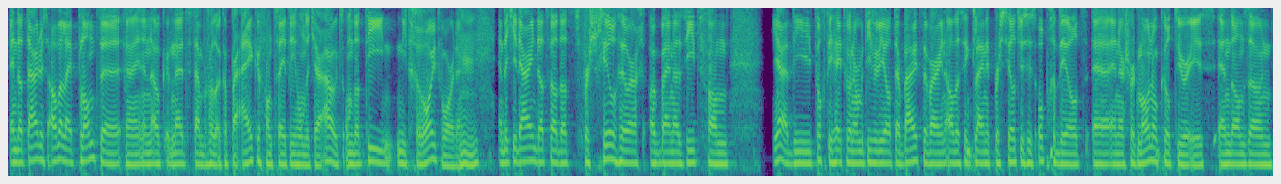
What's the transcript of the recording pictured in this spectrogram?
En dat daar dus allerlei planten... eh, en ook, nou, er staan bijvoorbeeld ook een paar eiken van 200, 300 jaar oud... omdat die niet gerooid worden. En dat je daarin dat wel dat verschil heel erg ook bijna ziet van... Ja, die, toch die heteronormatieve wereld daarbuiten... waarin alles in kleine perceeltjes is opgedeeld... eh, en er een soort monocultuur is. En dan zo'n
